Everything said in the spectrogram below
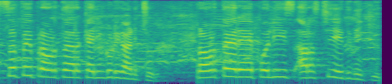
എസ് എഫ് ഐ പ്രവർത്തകർ കരിങ്കൊടി കാണിച്ചു പ്രവർത്തകരെ പോലീസ് അറസ്റ്റ് ചെയ്തു നീക്കി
